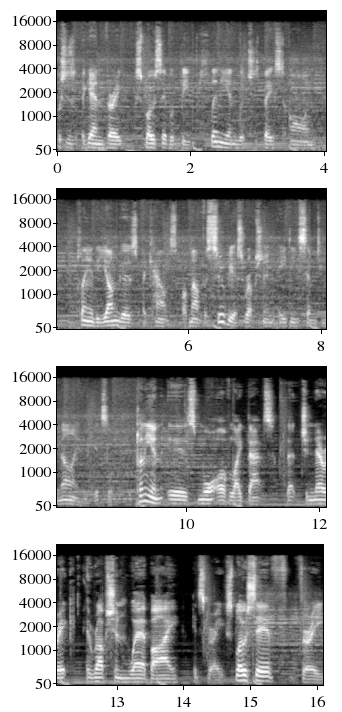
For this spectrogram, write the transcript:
which is again very explosive, would be Plinian, which is based on Pliny the Younger's accounts of Mount Vesuvius eruption in AD 79 in Italy. Plinian is more of like that that generic eruption whereby it's very explosive, very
